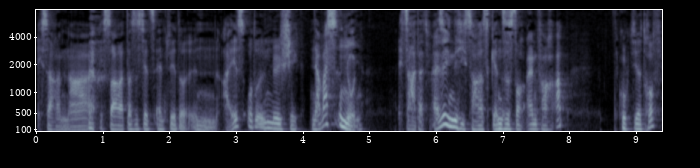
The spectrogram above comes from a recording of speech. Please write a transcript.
Ich sage, na, ich sage, das ist jetzt entweder ein Eis oder ein Milchshake. Na, was nun? Ich sage, das weiß ich nicht. Ich sage, scannen es doch einfach ab. Guckt ihr drauf?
